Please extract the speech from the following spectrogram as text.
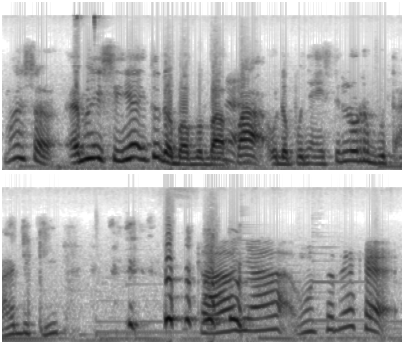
masa emang isinya itu udah bapak-bapak udah punya istri lu rebut aja ki. kayak maksudnya kayak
